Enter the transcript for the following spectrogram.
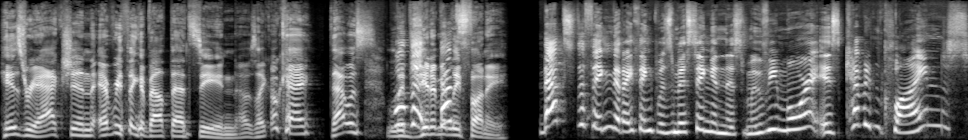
his reaction, everything about that scene. I was like, okay, that was Well, legitimately that's- funny. that's the thing that I think was missing in this movie more is Kevin Kline's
